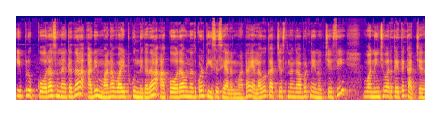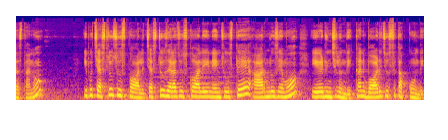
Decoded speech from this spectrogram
ఇప్పుడు కోరాస్ ఉన్నాయి కదా అది మన వైపుకు ఉంది కదా ఆ కూర ఉన్నది కూడా తీసేసేయాలన్నమాట. ఎలాగో కట్ చేస్తున్నాం కాబట్టి నేను వచ్చేసి వన్ ఇంచ్ వరకు అయితే కట్ చేసేస్తాను. ఇప్పుడు చెస్ట్ లూజ్ చూసుకోవాలి. చెస్ట్ లూజ్ ఎలా చూసుకోవాలి? నేను చూస్తే ఆర్మ్ లూజ్ ఏమో ఏడు ఇంచులు ఉంది కానీ బాడీ చూస్తే తక్కువ ఉంది.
